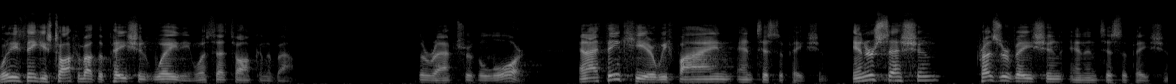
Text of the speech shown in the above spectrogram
What do you think he's talking about the patient waiting? What's that talking about? The rapture of the Lord. And I think here we find anticipation intercession, preservation, and anticipation.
